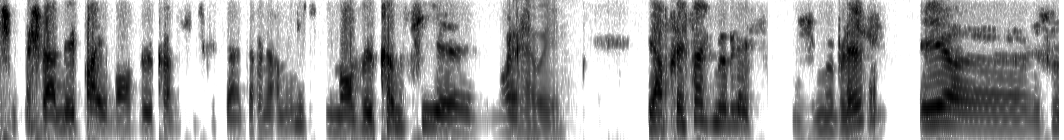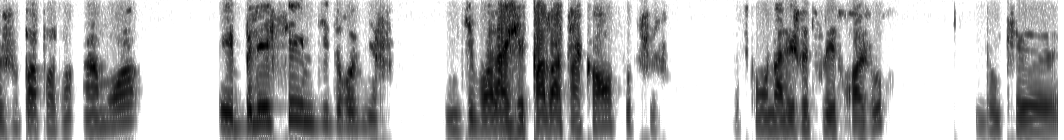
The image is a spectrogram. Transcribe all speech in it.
je, je la mets pas, il m'en veut comme si, parce que c'est la dernière minute, il m'en veut comme si, bref. Ah oui. Et après ça, je me blesse. Je me blesse, et euh, je joue pas pendant un mois. Et blessé, il me dit de revenir. Il me dit, voilà, j'ai pas d'attaquant, faut que je joue. Parce qu'on allait jouer tous les trois jours. Donc, euh,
